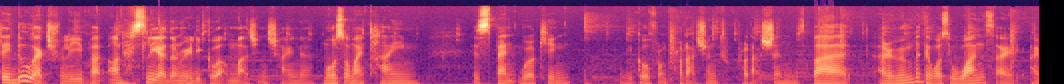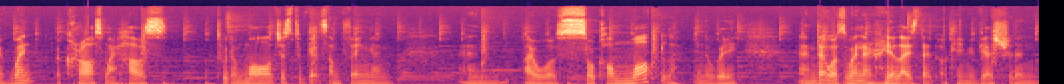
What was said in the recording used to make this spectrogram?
They do actually, but honestly I don't really go out much in China. Most of my time is spent working. We go from production to production. But I remember there was once I, I went across my house to the mall just to get something and, and I was so-called mobbed in a way. And that was when I realized that, okay, maybe I shouldn't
